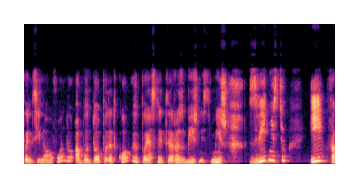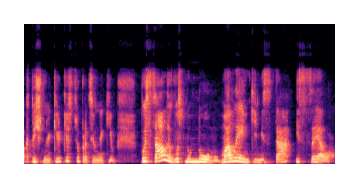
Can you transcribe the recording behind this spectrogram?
пенсійного фонду або до податкової пояснити розбіжність між звітністю і фактичною кількістю працівників. Писали в основному маленькі міста і села.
